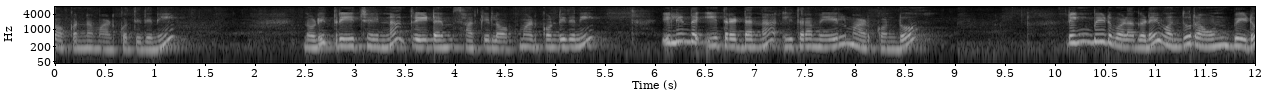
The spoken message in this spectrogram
ಲಾಕನ್ನು ಮಾಡ್ಕೋತಿದ್ದೀನಿ ನೋಡಿ ತ್ರೀ ಚೈನ್ನ ತ್ರೀ ಟೈಮ್ಸ್ ಹಾಕಿ ಲಾಕ್ ಮಾಡ್ಕೊಂಡಿದ್ದೀನಿ ಇಲ್ಲಿಂದ ಈ ಥ್ರೆಡ್ಡನ್ನು ಈ ಥರ ಮೇಲ್ ಮಾಡಿಕೊಂಡು ರಿಂಗ್ ಬೀಡ್ ಒಳಗಡೆ ಒಂದು ರೌಂಡ್ ಬೀಡು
